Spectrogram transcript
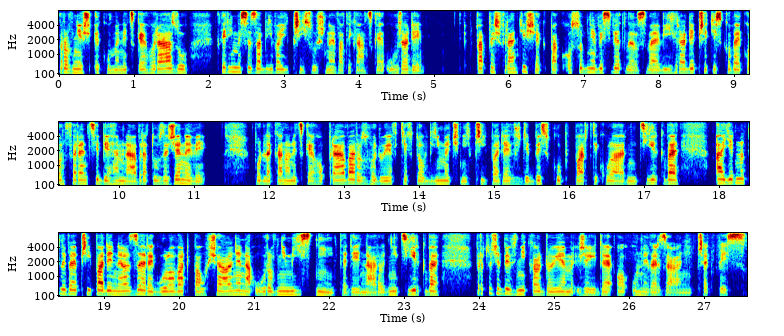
rovněž ekumenického rázu, kterými se zabývají příslušné vatikánské úřady. Papež František pak osobně vysvětlil své výhrady při tiskové konferenci během návratu ze Ženevy. Podle kanonického práva rozhoduje v těchto výjimečných případech vždy biskup partikulární církve a jednotlivé případy nelze regulovat paušálně na úrovni místní, tedy národní církve, protože by vznikal dojem, že jde o univerzální předpis.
